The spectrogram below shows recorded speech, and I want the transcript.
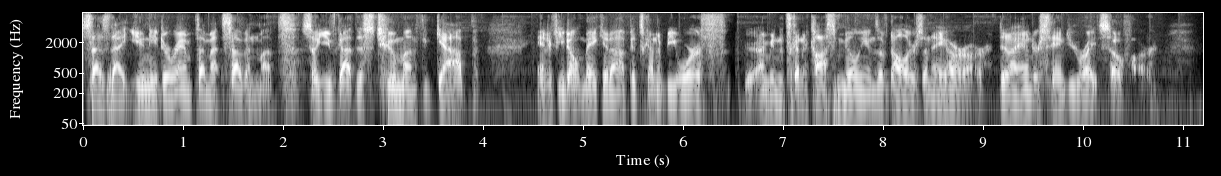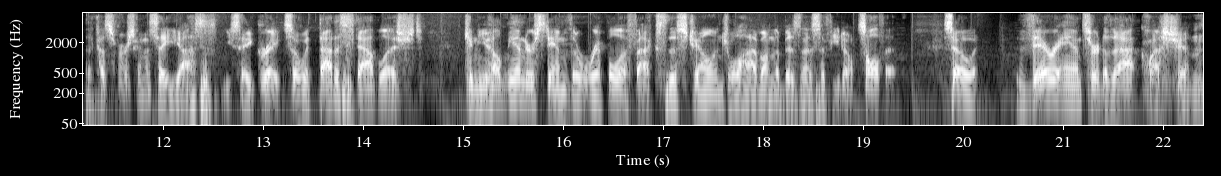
says that you need to ramp them at seven months. So you've got this two month gap. And if you don't make it up, it's going to be worth, I mean, it's going to cost millions of dollars in ARR. Did I understand you right so far? The customer is going to say yes. You say, great. So with that established, can you help me understand the ripple effects this challenge will have on the business if you don't solve it? So their answer to that question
